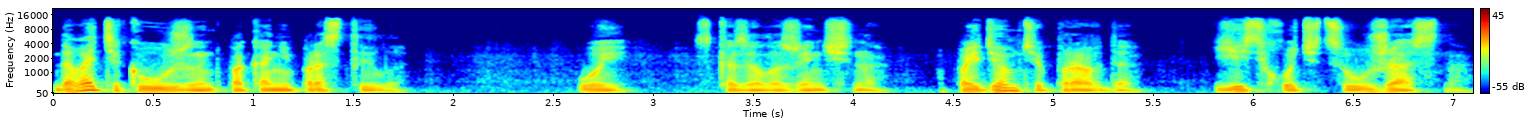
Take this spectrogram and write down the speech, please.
Давайте-ка ужинать, пока не простыло». «Ой», — сказала женщина, — «пойдемте, правда. Есть хочется ужасно».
